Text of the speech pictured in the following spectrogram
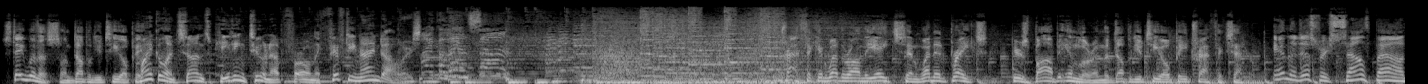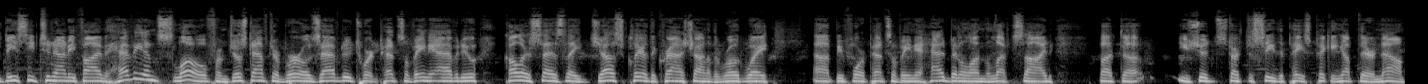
Stay with us on WTOP. Michael and Son's heating tune-up for only $59. Michael and Son. Traffic and weather on the 8s and when it breaks. Here's Bob Imler in the WTOP Traffic Center. In the district southbound, DC 295, heavy and slow from just after Burroughs Avenue toward Pennsylvania Avenue. Caller says they just cleared the crash out of the roadway uh, before Pennsylvania had been along the left side, but uh, you should start to see the pace picking up there now.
